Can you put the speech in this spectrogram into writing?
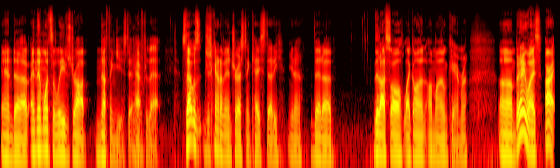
And uh, and then once the leaves dropped nothing used it after that. So that was just kind of an interesting case study you know that uh that i saw like on on my own camera. Um, but anyways all right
